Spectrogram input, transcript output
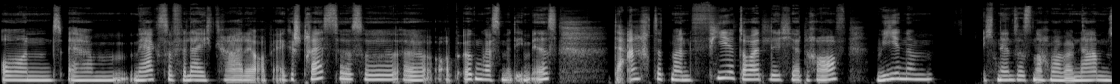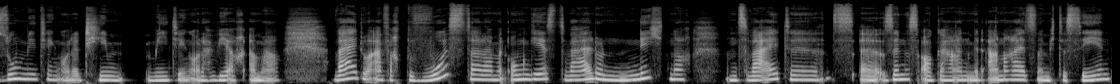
und ähm, merkst du vielleicht gerade, ob er gestresst ist äh, ob irgendwas mit ihm ist. Da achtet man viel deutlicher drauf, wie in einem ich nenne es nochmal beim Namen Zoom-Meeting oder Team-Meeting oder wie auch immer, weil du einfach bewusster damit umgehst, weil du nicht noch ein zweites äh, Sinnesorgan mit anreizt, nämlich das Sehen,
